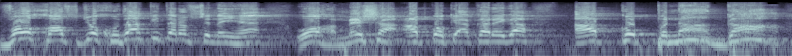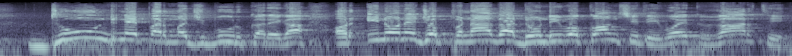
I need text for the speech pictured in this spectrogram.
वो खौफ जो खुदा की तरफ़ से नहीं है, वो हमेशा आपको क्या करेगा? आपको पनागाह ढूँढने पर मजबूर करेगा। और इन्होंने जो पनागा ढूंढी, वो कौन सी थी? वो एक गार थी।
